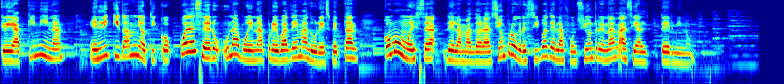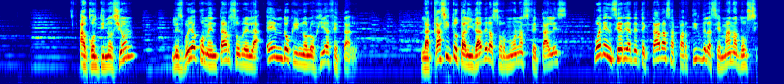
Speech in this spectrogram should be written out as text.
creatinina en líquido amniótico puede ser una buena prueba de madurez fetal como muestra de la maduración progresiva de la función renal hacia el término. A continuación, les voy a comentar sobre la endocrinología fetal. La casi totalidad de las hormonas fetales pueden ser ya detectadas a partir de la semana 12.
